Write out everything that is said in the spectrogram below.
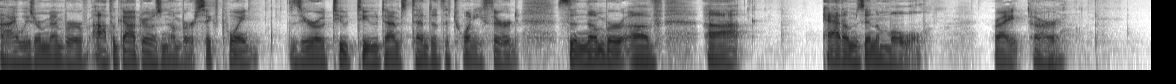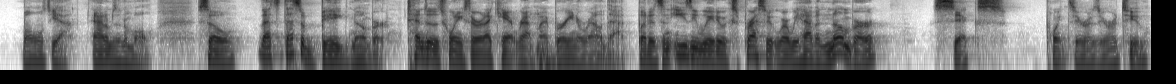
I always remember Avogadro's number, 6.022 times 10 to the 23rd. It's the number of uh, atoms in a mole, right? Or moles, yeah, atoms in a mole. So that's that's a big number. 10 to the 23rd, I can't wrap my brain around that. But it's an easy way to express it where we have a number, 6.002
